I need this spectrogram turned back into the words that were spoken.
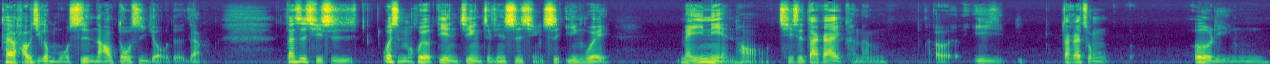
它有好几个模式，然后都是有的这样。但是其实为什么会有电竞这件事情，是因为每一年哦，其实大概可能呃，以大概从二零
